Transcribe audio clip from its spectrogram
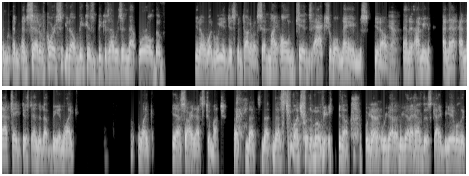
and, and, and said, of course, you know, because because I was in that world of, you know, what we had just been talking about. Said my own kids' actual names, you know, Yeah. and I mean, and that and that take just ended up being like, like, yeah, sorry, that's too much. That, that's that, that's too much for the movie. You know, we got to we got we got to have this guy be able to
